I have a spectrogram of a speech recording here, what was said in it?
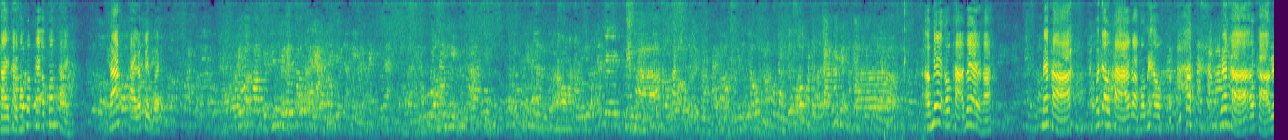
ถ่ายถ่ายของป้าแพทย์เอากล้องถ่ายนะถ่ายแล้วเก็บไว้เอาแม่เอาขาแม่เหรอคะแม่ขาเขาจะเอาขาค่ะเขาไม่เอา แม่ขาเอาขาไหม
